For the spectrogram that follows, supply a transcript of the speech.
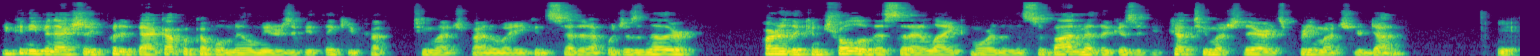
you can even actually put it back up a couple of millimeters if you think you cut too much, by the way. You can set it up, which is another part of the control of this that I like more than the Saban method, because if you cut too much there, it's pretty much you're done. Yeah.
